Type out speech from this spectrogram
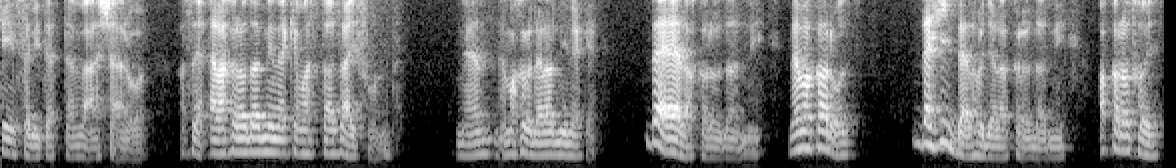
kényszerítetten vásárol. Azt mondja, el akarod adni nekem azt az iPhone-t? Nem, nem akarod eladni nekem. De el akarod adni. Nem akarod? De hidd el, hogy el akarod adni. Akarod, hogy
